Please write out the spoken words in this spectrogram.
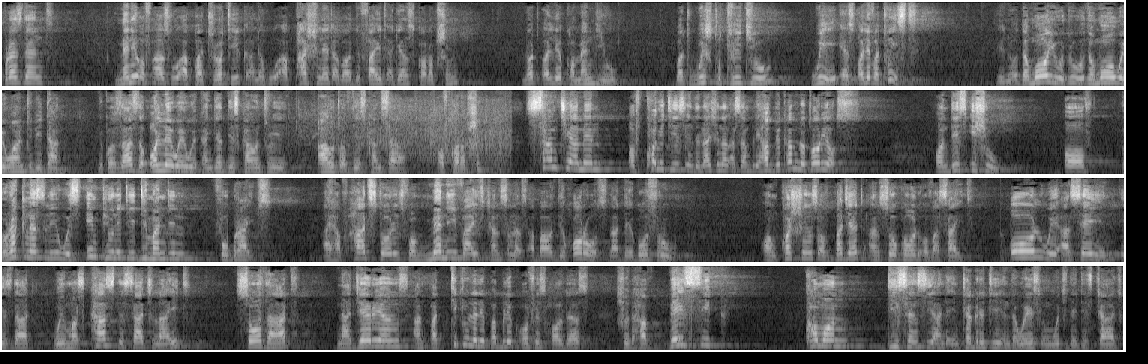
President, many of us who are patriotic and who are passionate about the fight against corruption not only commend you, but wish to treat you, we, as Oliver Twist. You know, the more you do, the more we want to be done. Because that's the only way we can get this country out of this cancer of corruption. Some chairmen of committees in the National Assembly have become notorious on this issue of recklessly with impunity demanding for bribes. I have heard stories from many vice chancellors about the horrors that they go through on questions of budget and so called oversight. All we are saying is that we must cast the searchlight so that Nigerians and particularly public office holders should have basic common decency and integrity in the ways in which they discharge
